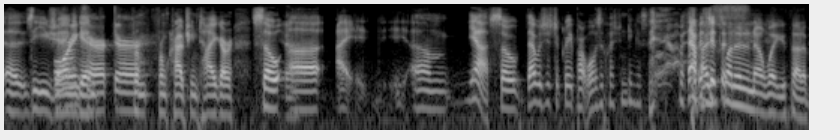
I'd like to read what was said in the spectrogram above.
uh, Ziyi Zhang again character. from from Crouching Tiger. So, Yeah. uh, I, um, yeah. So that was just a great part. What was the question, Dingus? that was I just a- wanted to know what you thought of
